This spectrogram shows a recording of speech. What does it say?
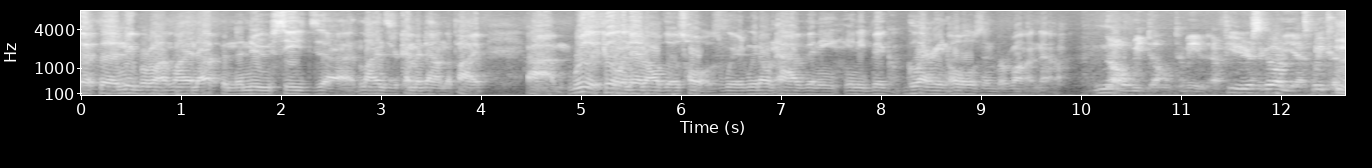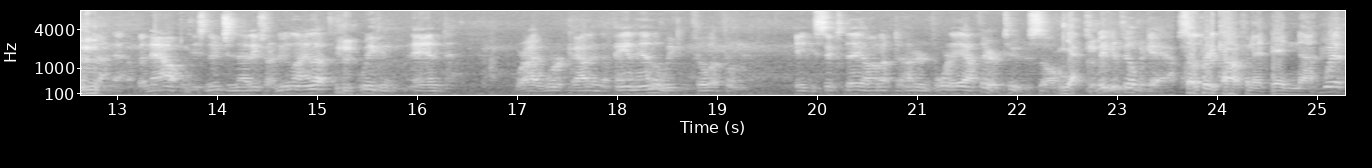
with the new Brevant lineup and the new seeds uh, lines that are coming down the pipe, um, really filling in all those holes. We, we don't have any, any big glaring holes in Brevant now. No, we don't. I mean, a few years ago, yes, we could have mm-hmm. done that. But now, with these new genetics, our new lineup, mm-hmm. we can, and where I work out in the panhandle, we can fill it from 86 day on up to 104 day out there too. So, yeah. so we can fill the gaps. So pretty confident in uh, with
